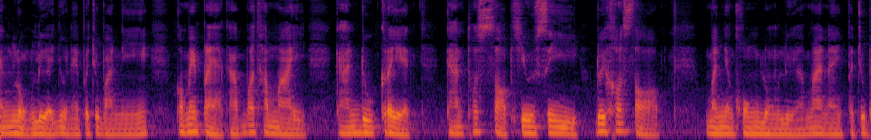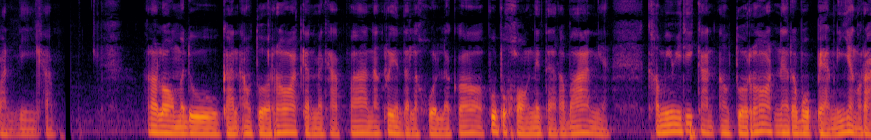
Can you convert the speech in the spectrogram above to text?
ยังหลงเหลืออยู่ในปัจจุบันนี้ก็ไม่แปลกครับว่าทำไมการดูเกรด การทดสอบ QC ด้วยข้อสอบ มันยังคงหลงเหลือมาในปัจจุบันนี้ครับ เราลองมาดูการเอาตัวรอดกันไหมครับ ว่านักเรียนแต่ละคนแล้วก็ผู้ปกครองในแต่ละบ้านเนี่ยเขามีวิธีการเอาตัวรอดในระบบแบบนี้อย่างไร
